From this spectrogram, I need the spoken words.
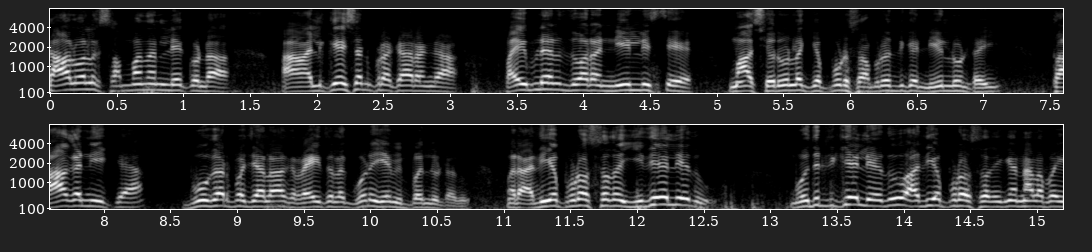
కాలువలకు సంబంధం లేకుండా ఆ అలికేషన్ ప్రకారంగా పైప్ లైన్ ద్వారా నీళ్ళు ఇస్తే మా చెరువులకు ఎప్పుడు సమృద్ధిగా నీళ్ళు ఉంటాయి తాగనీక భూగర్భ జల రైతులకు కూడా ఏమి ఇబ్బంది ఉండదు. మరి అది ఎప్పుడు వస్తుందో ఇదే లేదు. మొదటికే లేదు అది ఎప్పుడు వస్తుంది. ఇంకా నలభై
